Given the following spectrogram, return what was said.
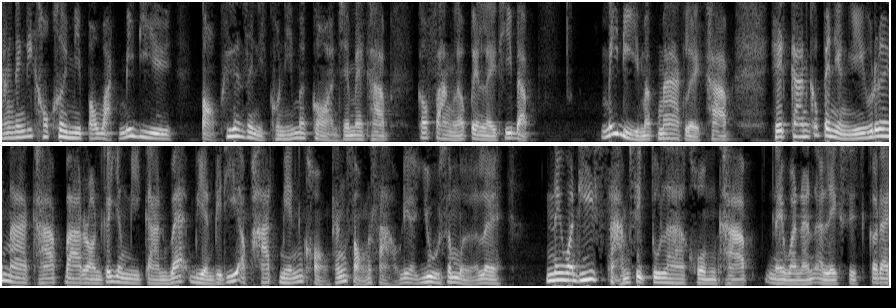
ทั้งทั้งที่เขาเคยมีประวัติไม่ดีต่อเพื่อนสนิทคนนี้มาก่อนใช่ไหมครับ ก็ฟังแล้วเป็นอะไรที่แบบไม่ดีมากๆเลยครับ เหตุการณ์ก็เป็นอย่างนี้เรื่อยมาครับ บารอนก็ยังมีการแวะเวียนไปที่อพาร์ตเมนต์ของทั้งสองสาวเนี่ยอยู่เสมอเลย ในวันที่ 30 ตุลาคมครับ ในวันนั้นอเล็กซิสก็ได้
